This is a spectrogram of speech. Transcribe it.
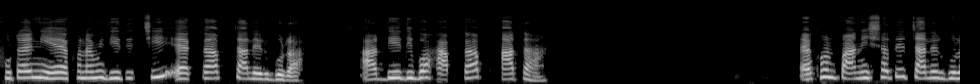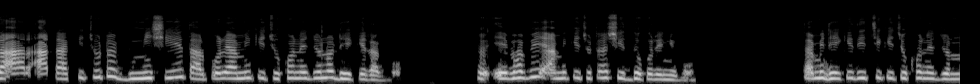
ফুটায় নিয়ে এখন আমি দিয়ে দিচ্ছি এক কাপ চালের গুঁড়া। আর দিয়ে দিব হাফ কাপ আটা। এখন পানির সাথে চালের গুঁড়া আর আটা কিছুটা মিশিয়ে তারপরে আমি কিছুক্ষণের জন্য ঢেকে রাখব। তো এভাবে আমি কিছুটা সিদ্ধ করে নিব। তো আমি ঢেকে দিচ্ছি কিছুক্ষণের জন্য।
